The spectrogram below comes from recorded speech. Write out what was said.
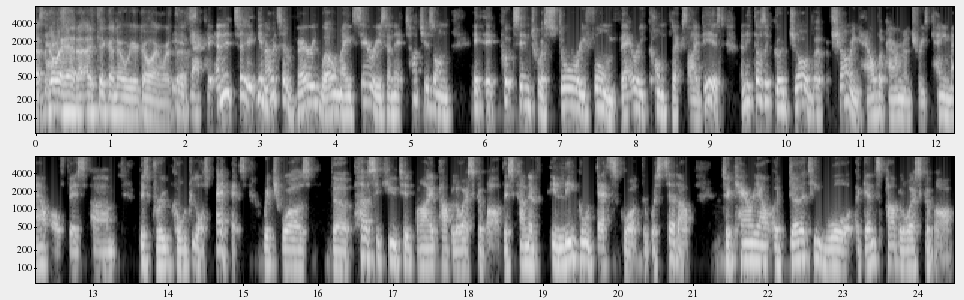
exactly. Go ahead. I think I know where you're going with this. Exactly, and it's a you know it's a very well made series, and it touches on it, it puts into a story form very complex ideas, and it does a good job of showing how the paramilitaries came out of this um, this group called Los Pepes, which was the persecuted by Pablo Escobar, this kind of illegal death squad that was set up to carry out a dirty war against Pablo Escobar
